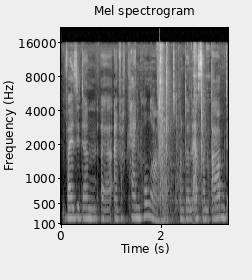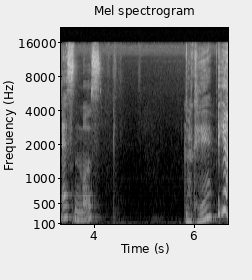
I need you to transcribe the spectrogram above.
weil sie dann äh, einfach keinen Hunger hat und dann erst am Abend essen muss. Okay. Ja.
